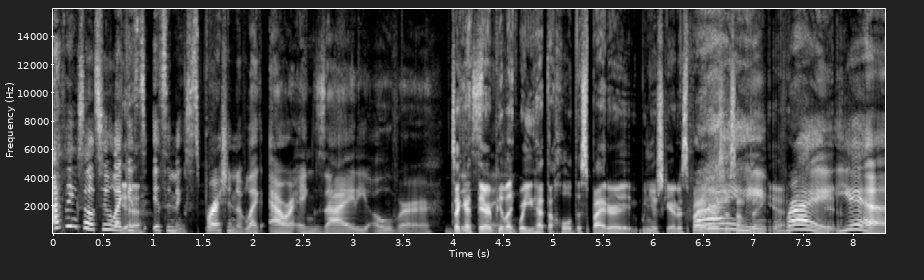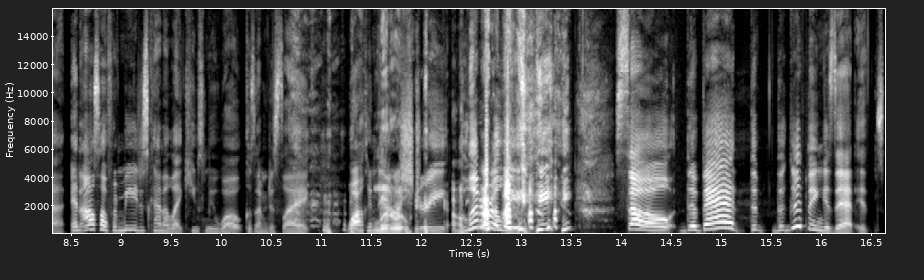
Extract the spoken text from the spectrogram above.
I think so too. Like Yeah. it's it's an expression of like our anxiety over. It's like a therapy, thing. like where you have to hold the spider when you're scared of spiders or something. Right, Yeah. Right. Yeah. And also for me, it just kind of like keeps me woke because I'm just like walking down the street, literally. so the bad, the the good thing is that it's.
